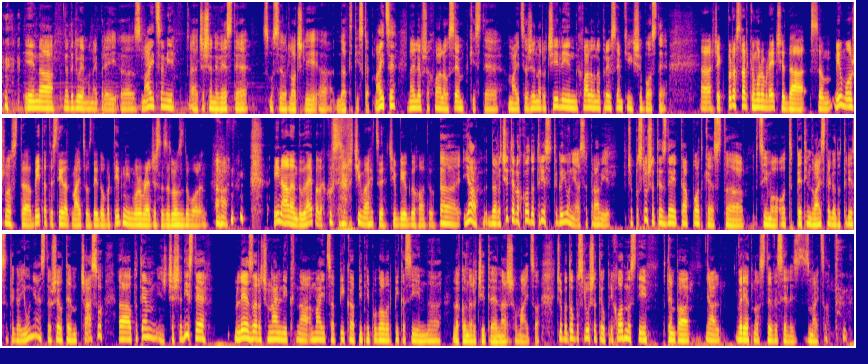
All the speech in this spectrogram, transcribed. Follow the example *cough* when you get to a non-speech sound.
*laughs* In uh, nadaljujemo najprej uh, z majicami. Uh, če še ne veste, smo se odločili uh, dati tiskati majice. Najlepša hvala vsem, ki ste majice že naročili, in hvala vnaprej vsem, ki jih še boste. Uh, če prva stvar, ki moram reči, je, da sem imel možnost uh, beta testirati majico zdaj dober teden in moram reči, da sem zelo zadovoljen. *laughs* in Alan, dokdaj pa lahko se naroči majice, če bi jo kdo hotel? Uh, ja, naročite lahko do 30. junija, se pravi če poslušate zdaj ta podcast, uh, recimo od 25. do 30. junija in ste še v tem času, uh, potem, če še niste, le za računalnik na majica.pitnipogovor.si in uh, lahko naročite našo majico. Če pa to poslušate v prihodnosti, potem pa, ja, verjetno ste veseli z majico.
